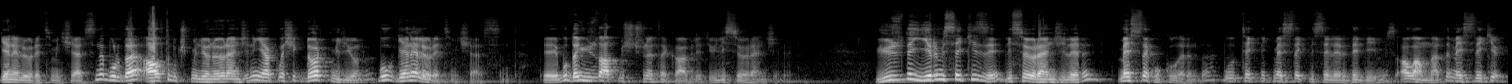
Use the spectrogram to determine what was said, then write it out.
genel öğretim içerisinde. Burada 6,5 milyon öğrencinin yaklaşık 4 milyonu bu genel öğretim içerisinde. E, bu da %63'üne tekabül ediyor lise öğrencilerinin. %28'i lise öğrencilerin meslek okullarında, bu teknik meslek liseleri dediğimiz alanlarda mesleki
